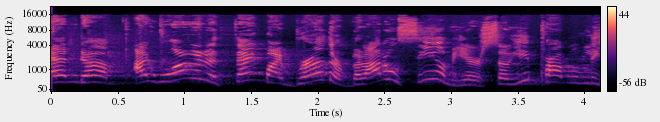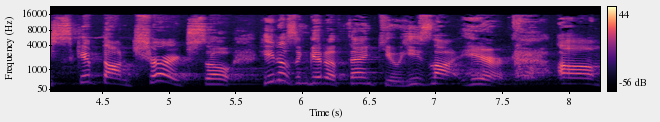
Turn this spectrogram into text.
And um, I wanted to thank my brother, but I don't see him here. So he probably skipped on church. So he doesn't get a thank you. He's not here. Um,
